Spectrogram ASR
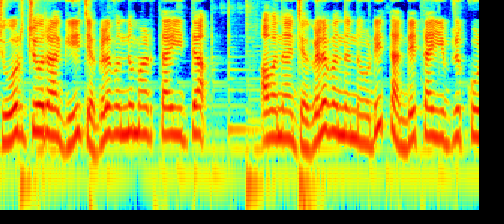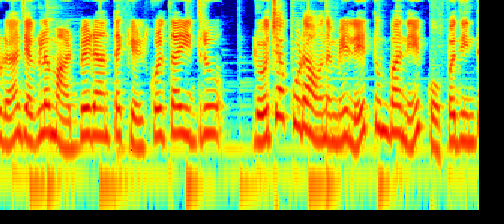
ಜೋರ್ ಜೋರಾಗಿ ಜಗಳವನ್ನು ಮಾಡ್ತಾ ಇದ್ದ. ಅವನ ಜಗಳವನ್ನು ನೋಡಿ ತಂದೆ ತಾಯಿ ಇಬ್ರು ಕೂಡ ಜಗಳ ಮಾಡಬೇಡ ಅಂತ ಕೇಳ್ಕೊಳ್ತಾ ಇದ್ರು. ರೋಜಾ ಕೂಡ ಅವನ ಮೇಲೆ ತುಂಬಾನೇ ಕೋಪದಿಂದ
